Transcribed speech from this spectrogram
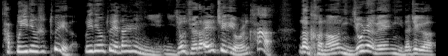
它不一定是对的，不一定对，但是你你就觉得哎这个有人看，那可能你就认为你的这个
